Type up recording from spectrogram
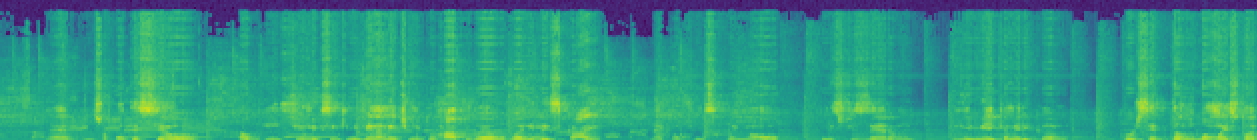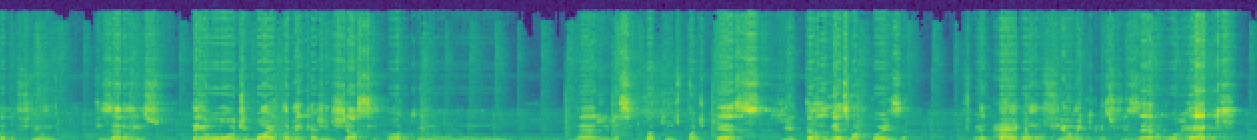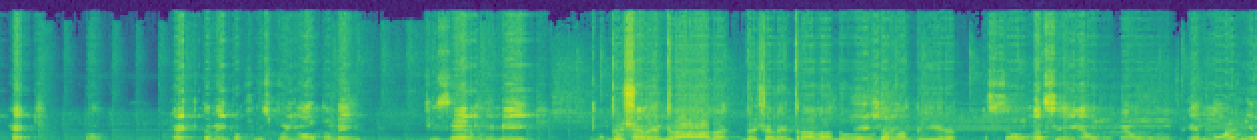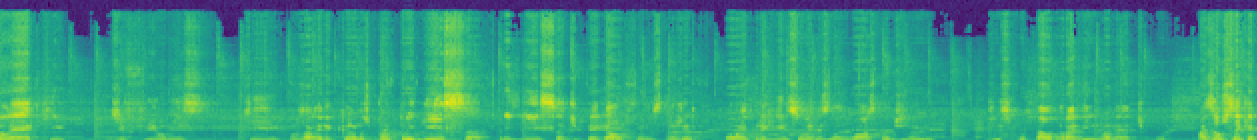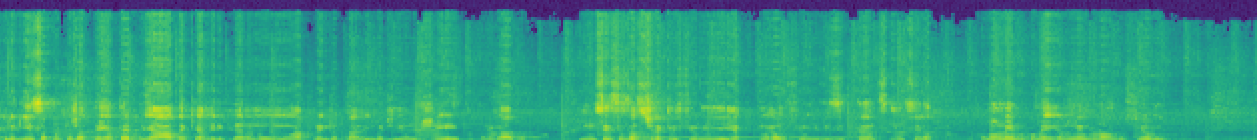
Né? Isso aconteceu um filme sim, que me vem na mente muito rápido é o Vanilla Sky, né, que é um filme espanhol que eles fizeram um remake americano. Por ser tão bom a história do filme, fizeram isso. Tem o Old Boy também, que a gente já citou aqui no, no né, a gente já citou aqui nos podcasts, que tam, mesma coisa. É tão Hack. bom o filme que eles fizeram o Hack, Hack, pronto. Hack também, que é um filme espanhol também, fizeram um remake Deixa ela entrar, né? Deixa ela entrar lá do, Deixa da vampira. São, assim, é um, é um enorme leque de filmes que os americanos, por preguiça, preguiça de pegar o filme estrangeiro, ou é preguiça ou eles não gostam de, de escutar outra língua, né? Tipo, mas eu sei que é preguiça porque já tem até piada que americano não, não aprende outra língua de nenhum jeito, tá ligado? Não sei se vocês assistiram aquele filme, é um filme Visitantes, não sei, eu não lembro como é, eu não lembro o nome do filme.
